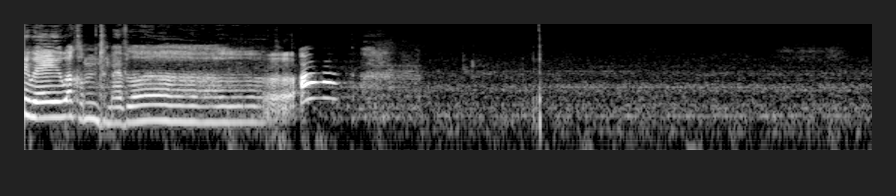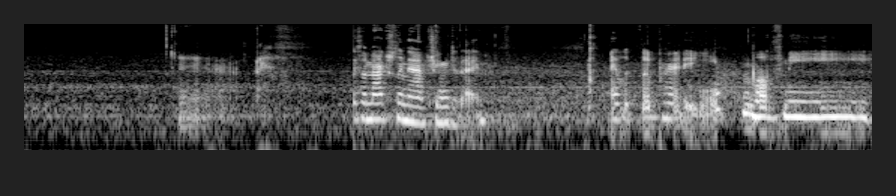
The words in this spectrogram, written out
Anyway, welcome to my vlog. Ah. I'm actually matching today. I look so pretty. Love me.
